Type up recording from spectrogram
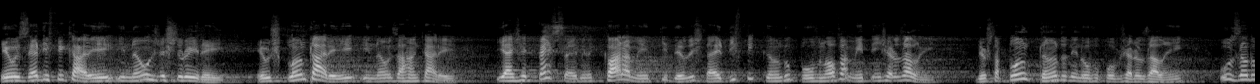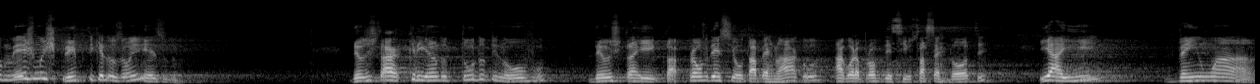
Eu os edificarei e não os destruirei, eu os plantarei e não os arrancarei. E a gente percebe claramente que Deus está edificando o povo novamente em Jerusalém. Deus está plantando de novo o povo de Jerusalém, usando o mesmo script que ele usou em Êxodo. Deus está criando tudo de novo. Deus está aí, tá, providenciou o tabernáculo, agora providencia o sacerdote. E aí vem uma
